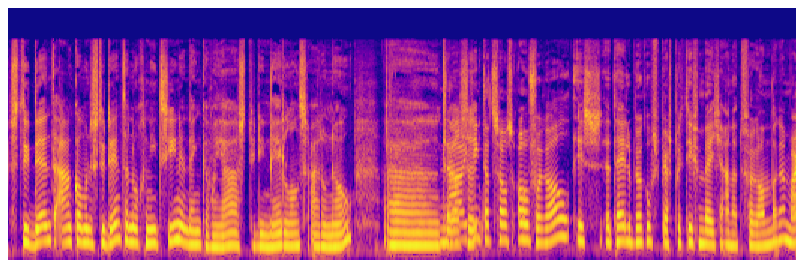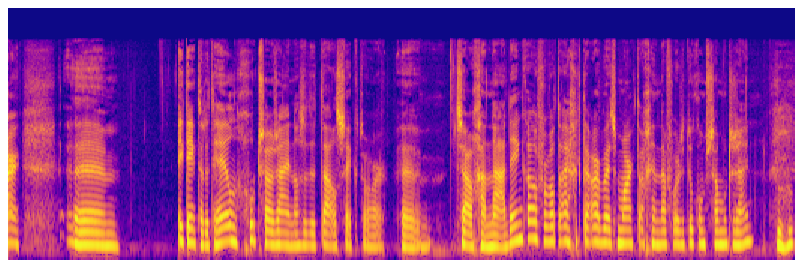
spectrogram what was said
studenten, aankomende studenten nog niet zien en denken van ja, studie Nederlands, I don't know. Uh, nou, ik denk dat zoals overal is het hele beroepsperspectief een beetje aan het veranderen, maar uh, ik denk dat het heel goed zou zijn als de taalsector ehm, zou gaan nadenken over wat eigenlijk de arbeidsmarktagenda voor de toekomst zou moeten zijn. Mm -hmm.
